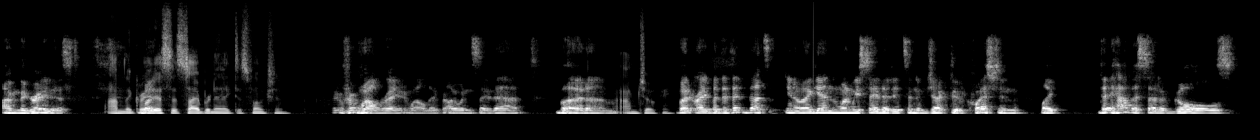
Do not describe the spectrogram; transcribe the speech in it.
i'm the greatest. I'm the greatest but, at cybernetic dysfunction. Well right. Well they probably wouldn't say that. But um i'm joking. but right but the th- that's you know again when we say that it's an objective question like they have a set of goals,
